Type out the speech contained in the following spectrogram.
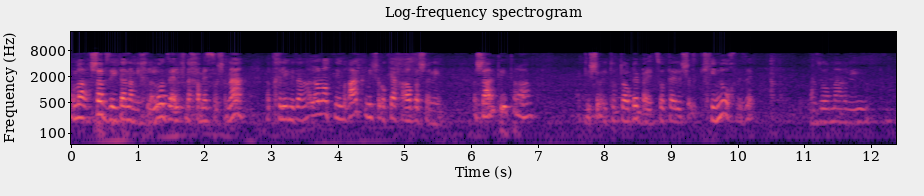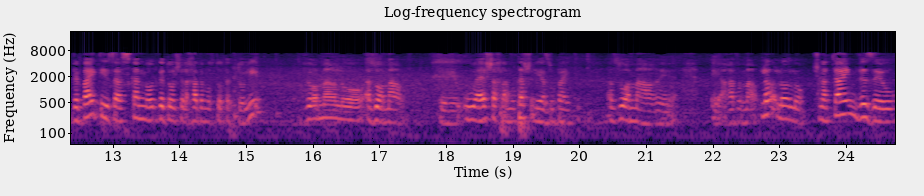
אמר, עכשיו זה עידן המכללות, זה היה לפני 15 שנה, מתחילים עידן, לא נותנים, רק מי שלוקח ארבע שנים. אז שאלתי את הרב, הייתי שואלת אותו הרבה בעצות האלה של חינוך וזה. אז הוא אמר לי, ובא איתי איזה עסקן מאוד גדול של אחד המוסדות הגדולים, והוא אמר לו, אז הוא אמר, אה, הוא היה שייך לעמותה שלי, אז הוא בא איתי. אז הוא אמר, אה, אה, הרב אמר, לא, לא, לא, שנתיים וזהו.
